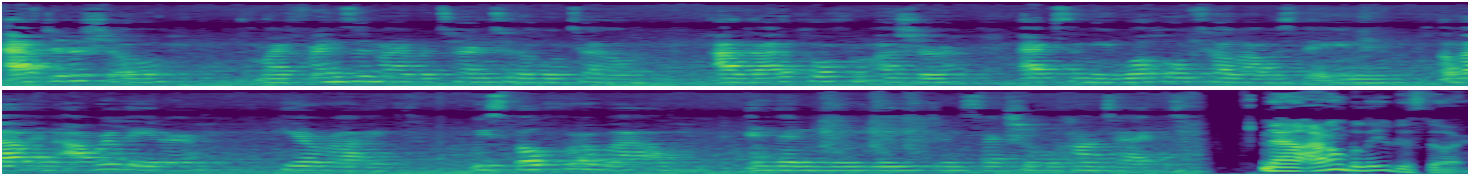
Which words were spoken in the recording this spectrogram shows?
After the show, my friends and I returned to the hotel. I got a call from Usher asking me what hotel I was staying in. About an hour later, he arrived. We spoke for a while, and then we engaged in sexual contact. Now, I don't believe the story.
